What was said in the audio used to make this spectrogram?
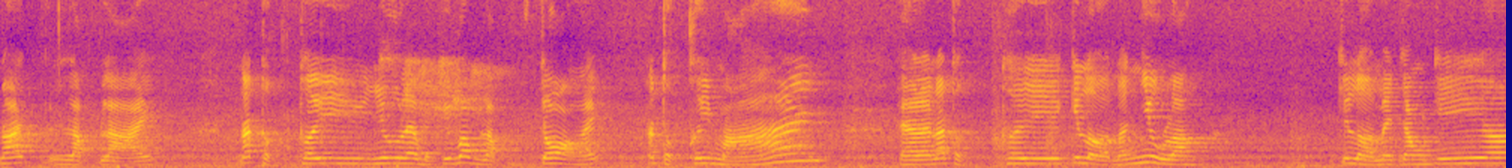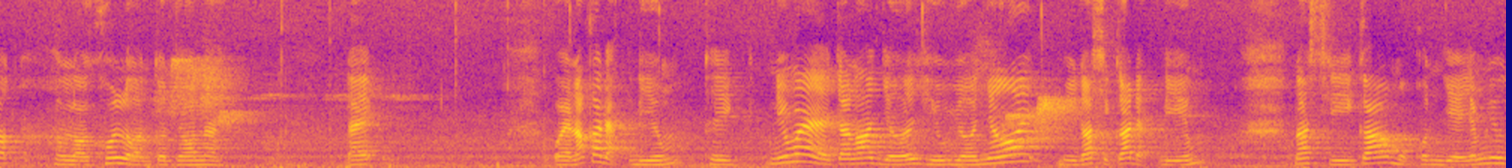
nó lặp lại. Nó thực thi như là một cái vòng lặp tròn ấy. Nó thực thi mãi. Hay là nó thực thi cái lời nó nhiều lần. Cái lời mà trong cái ờ, loại khối lượng control này. Đấy. Và nó có đặc điểm thì nếu mà cho nó dễ hiểu dễ nhớ ấy, thì nó sẽ có đặc điểm. Nó sẽ có một hình dạng giống như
